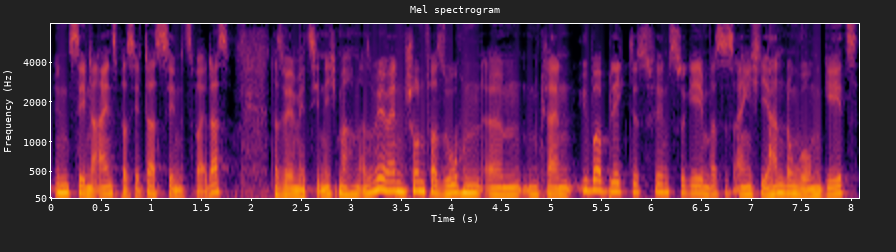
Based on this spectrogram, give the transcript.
in Szene 1 passiert das, Szene 2 das. Das werden wir jetzt hier nicht machen. Also wir werden schon versuchen, ähm, einen kleinen Überblick des Films zu geben. Was ist eigentlich die Handlung, worum geht's?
